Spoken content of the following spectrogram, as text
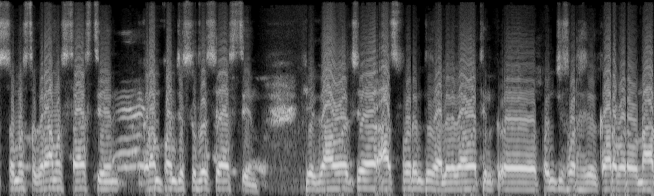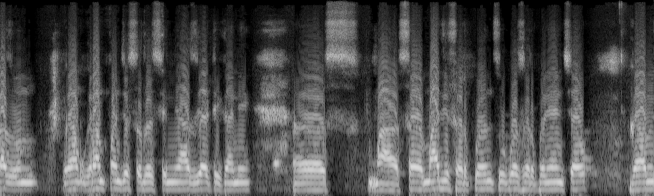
समस्त ग्रामस्थ असतील ग्रामपंचायत सदस्य असतील हे गावाच्या आजपर्यंत झालेल्या गावातील पंचवीस वर्षाच्या कारभारावर नाराज होऊन ग्राम ग्रामपंचायत सदस्यांनी आज या ठिकाणी मा- स- माजी सरपंच उपसरपंच यांच्या ग्राम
